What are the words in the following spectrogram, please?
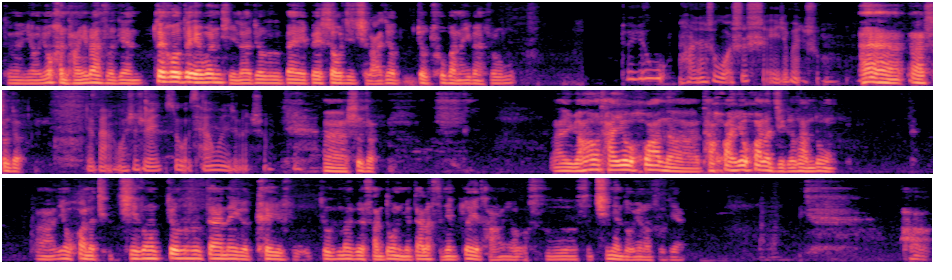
对，有有很长一段时间，最后这些问题呢，就是被被收集起来就，就就出版了一本书。对，就我好像是我是谁这本书。嗯嗯，是的，对吧？我是谁？自我参问这本书。嗯，是的。嗯，然后他又换了，他换又换了几个山洞。啊，又换了其其中就是在那个 cave，就是那个山洞里面待的时间最长，有十十七年左右的时间。啊，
